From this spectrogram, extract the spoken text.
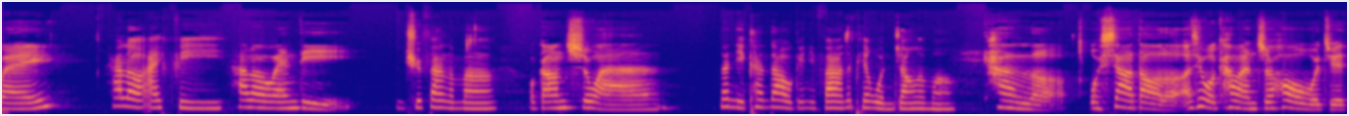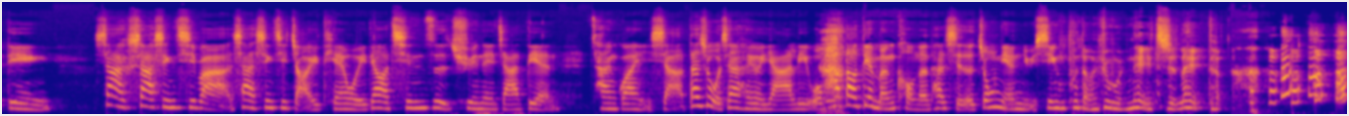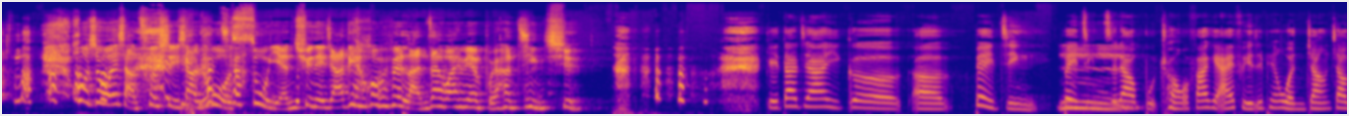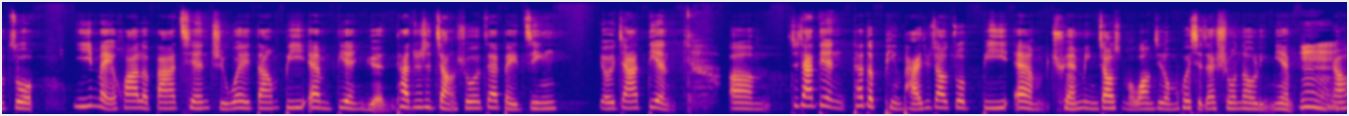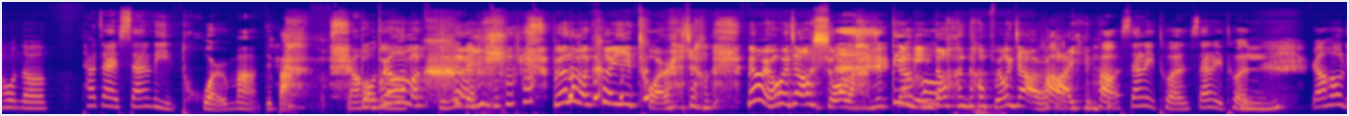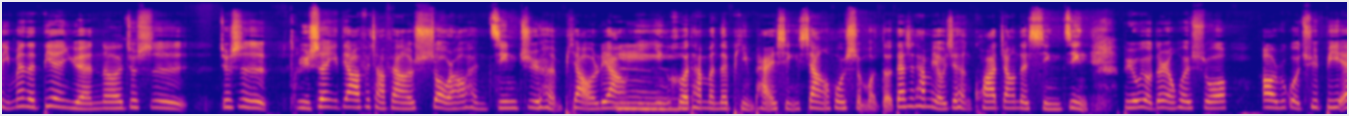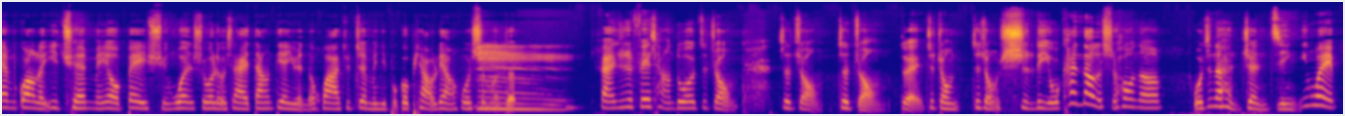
喂，Hello，艾菲，Hello，Wendy，你吃饭了吗？我刚吃完。那你看到我给你发的那篇文章了吗？看了，我吓到了。而且我看完之后，我决定下下星期吧，下星期找一天，我一定要亲自去那家店。参观一下，但是我现在很有压力，我怕到店门口呢，他写的中年女性不能入内之类的，或者是我也想测试一下，如果我素颜去那家店，会不会被拦在外面不让进去？给大家一个呃背景背景资料补充，我发给艾菲这篇文章叫做《医美花了八千只为当 BM 店员》，他就是讲说在北京有一家店，嗯。这家店它的品牌就叫做 B M，全名叫什么忘记了，我们会写在 show note 里面。嗯，然后呢，它在三里屯儿嘛，对吧？然后不用那么刻意，不用那么刻意屯儿，这样没有人会这样说了，就地名都都不用叫儿化音。好，三里屯，三里屯。然后里面的店员呢，就是就是。女生一定要非常非常的瘦，然后很精致、很漂亮，以迎合他们的品牌形象或什么的。但是他们有一些很夸张的行径，比如有的人会说：“哦，如果去 B M 逛了一圈，没有被询问说留下来当店员的话，就证明你不够漂亮或什么的。”嗯，反正就是非常多这种、这种、这种，对这种这种事例。我看到的时候呢，我真的很震惊，因为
